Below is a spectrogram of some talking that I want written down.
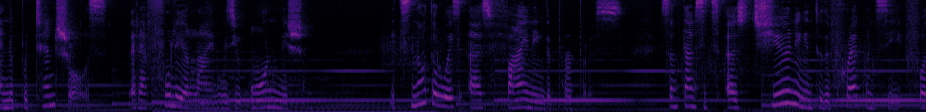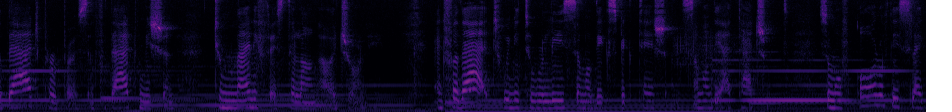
and the potentials that are fully aligned with your own mission. It's not always us finding the purpose. Sometimes it's us tuning into the frequency for that purpose and for that mission to manifest along our journey. And for that, we need to release some of the expectations, some of the attachment, some of all of this like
